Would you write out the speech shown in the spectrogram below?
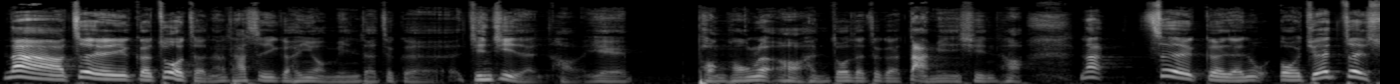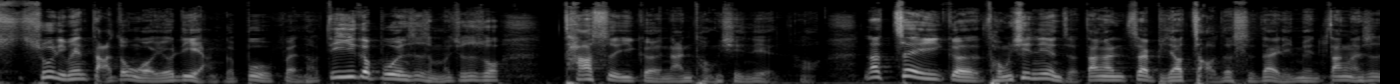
那这一个作者呢，他是一个很有名的这个经纪人哈，也捧红了哦很多的这个大明星哈。那这个人，我觉得这书里面打动我有两个部分哈。第一个部分是什么？就是说他是一个男同性恋哦。那这一个同性恋者，当然在比较早的时代里面，当然是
